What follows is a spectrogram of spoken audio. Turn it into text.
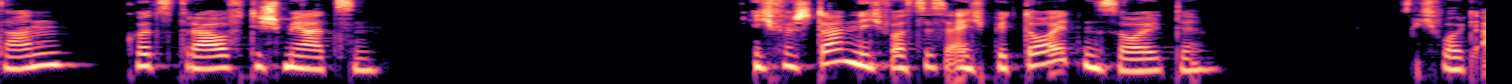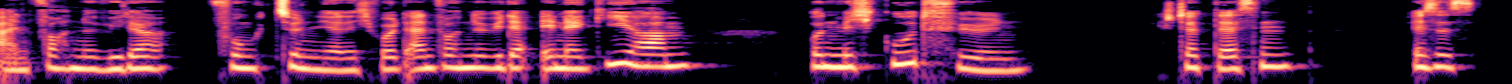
dann kurz drauf die Schmerzen. Ich verstand nicht, was das eigentlich bedeuten sollte. Ich wollte einfach nur wieder funktionieren. Ich wollte einfach nur wieder Energie haben und mich gut fühlen. Stattdessen ist es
